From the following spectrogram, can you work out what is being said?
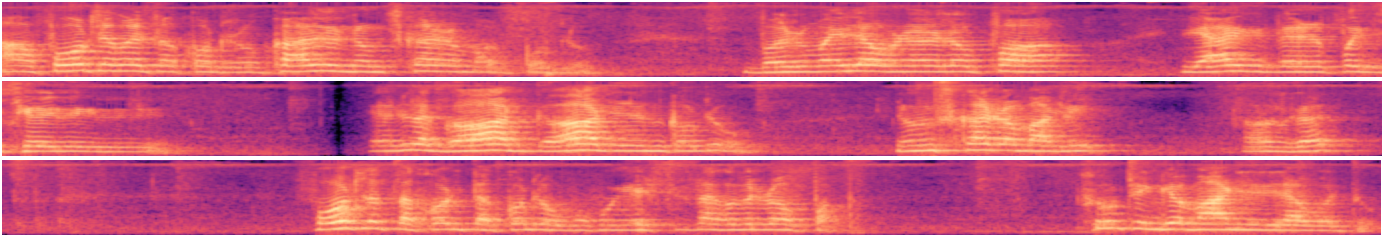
ಆ ಫೋಟೋಗಳು ತಗೊಂಡ್ರು ಕಾಲು ನಮಸ್ಕಾರ ಮಾಡಿಕೊಂಡ್ರು. ಬಂದ ಮೇಲೆ ಅವನಲ್ಲಪ್ಪ, ಯಾರಿದ್ದಾರಪ್ಪ ಇದು ಸೇರಿ ಎಲ್ಲ ಗಾಡ್ ಗಾಡ್ ಅಂದ್ಕೊಂಡು ನಮಸ್ಕಾರ ಮಾಡಲಿ. ಅವ್ನಿಗೆ ಫೋಟೋ ತಕೊಂಡು ತಕೊಂಡು ಹೋಗ್ಬೇಕು ಎಷ್ಟು ತೆಗೆದ್ರು ಅಪ್ಪ ಶೂಟಿಂಗೇ ಮಾಡಲಿಲ್ಲ ಅವತ್ತು.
